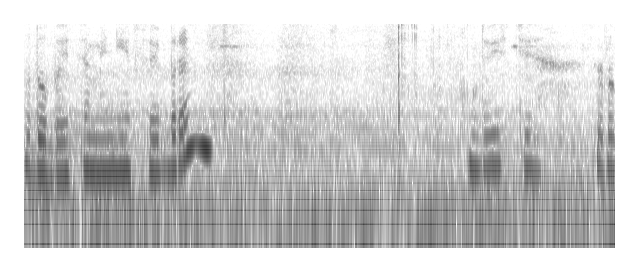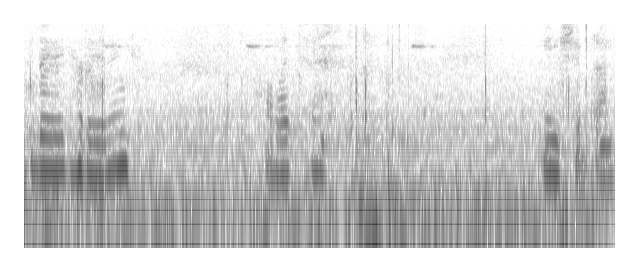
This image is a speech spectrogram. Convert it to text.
Подобається мені цей бренд. 249 гривень. Але це інший бренд.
